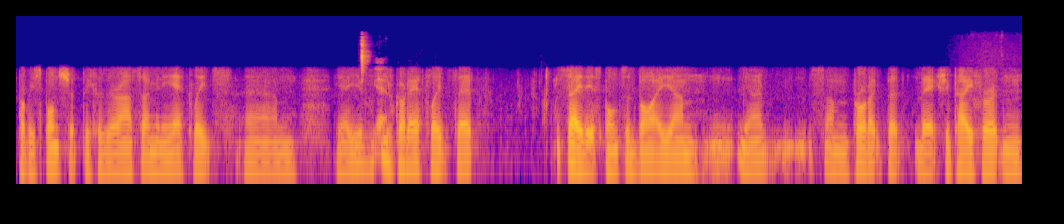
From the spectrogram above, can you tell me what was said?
probably sponsorship because there are so many athletes. Um, you know you've, yeah. you've got athletes that say they're sponsored by um, you know some product, but they actually pay for it and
